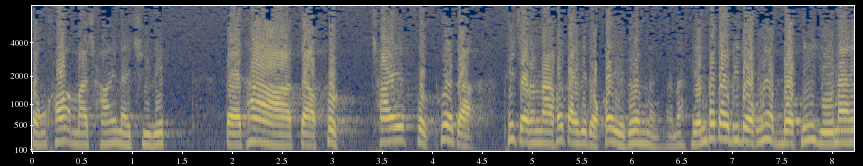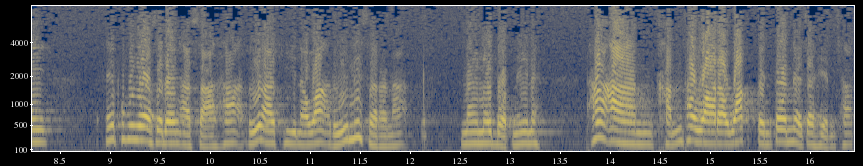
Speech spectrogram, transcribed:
สงเคราะห์มาใช้ในชีวิต แต่ถ้าจะฝึกใช้ฝึกเพื่อจะพิจารณาพระไตรปิฎกก็อีกเรื่องหนึ่งนะเห็นพระไตรปิฎกเนี่ยบทนี้อยู่ในพระพุทธเจ้าแสดงอาสาทะหรืออาทีนวะ หรือนิสรณะในในบทนี้นะถ้าอ่านขันธวารวักเป็นต้นเนี่ยจะเห็นชัด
